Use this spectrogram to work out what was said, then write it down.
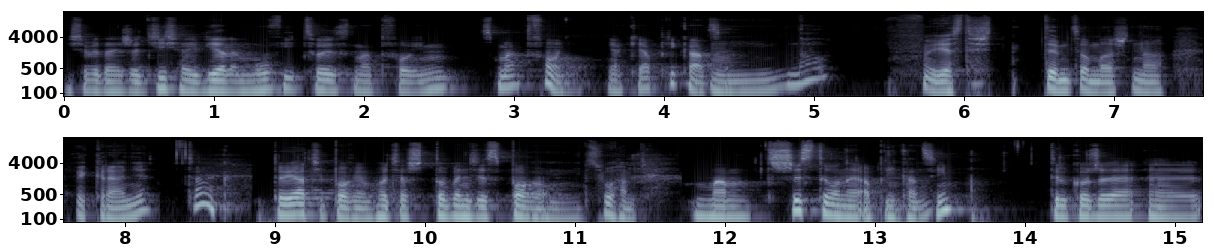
Mi się wydaje, że dzisiaj wiele mówi, co jest na twoim smartfonie, jakie aplikacje. Mm, no, jesteś tym, co masz na ekranie? Tak. To ja ci powiem, chociaż to będzie sporo. Słucham cię. Mam trzy strony aplikacji, tylko że e,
